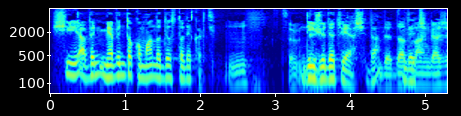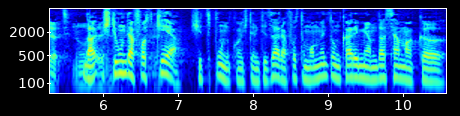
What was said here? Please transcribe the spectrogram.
și a ven, mi-a venit o comandă de 100 de cărți Mm, să, din de, județul Iași. Da? de dat la angajați, nu? Dar de, știi unde a fost cheia? Și îți spun, conștientizarea a fost în momentul în care mi-am dat seama că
